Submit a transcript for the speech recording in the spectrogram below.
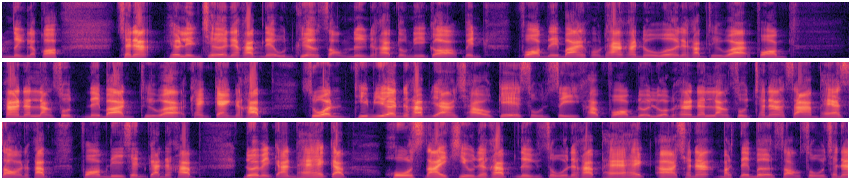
3-1 แล้วก็ ชนะเฮลเลนเชอร์นะครับในอุ่นเครื่อง 2-1 นะครับ ตรงนี้ก็เป็นฟอร์มในบ้านของทางฮันโนเวอร์นะครับ ถือว่าฟอร์ม 5 นั้นหลังสุดในบ้านถือว่าแข็งแกร่งนะครับ ส่วนทีมเยือนนะครับ อย่างชาวเก้ 04 ครับ ฟอร์มโดยรวม 5 นั้นหลังสุดชนะ 3 แพ้ 2 นะครับ ฟอร์มดีเช่นกันนะครับ โดยเป็นการแพ้ให้กับโฮสไตคิวนะครับ 1-0 นะครับ แพ้ให้อ่าชนะมักเตเบิร์ก 2-0 ชนะ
